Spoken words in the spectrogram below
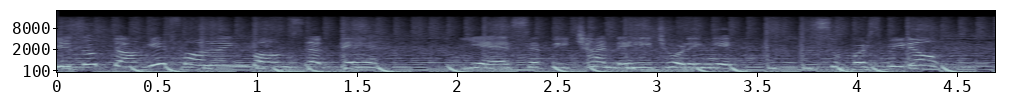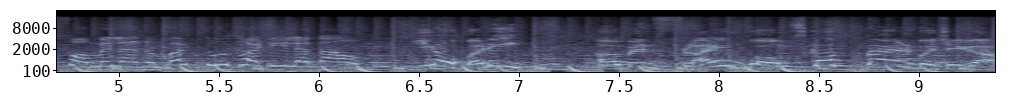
ये तो टारगेट फॉलोइंग बॉम्ब्स लगते हैं। ये ऐसे पीछा नहीं छोड़ेंगे। सुपर स्पीडो फॉर्मूला नंबर 230 लगाओ। यो बड़ी, अब इन फ्लाइंग बॉम्ब्स का बैंड बजेगा।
